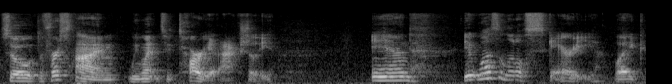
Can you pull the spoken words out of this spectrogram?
So the first time we went to Target actually, and it was a little scary. Like,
